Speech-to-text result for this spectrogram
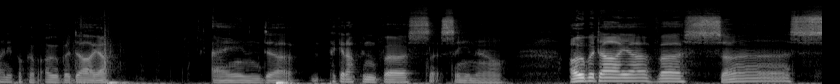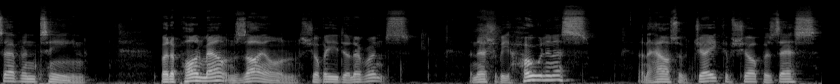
tiny book of Obadiah and uh, pick it up in verse, let's see now. Obadiah, verse uh, 17. But upon Mount Zion shall be deliverance, and there shall be holiness, and the house of Jacob shall possess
